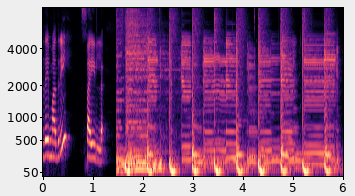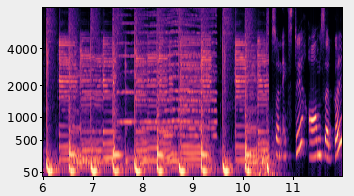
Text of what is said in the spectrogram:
அதே மாதிரி சைடில் so next arm circle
